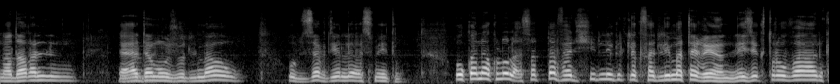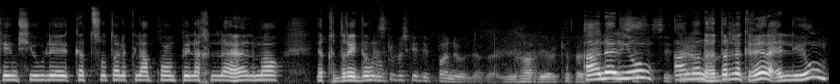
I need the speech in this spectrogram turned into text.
نظرا لعدم وجود الماء وبزاف ديال سميتو. وكناكلوا العصا حتى في هذا الشيء اللي قلت لك في هاد les matériels les électrovannes كيمشيو ليه كتصوت لك la pompe إلا خلاها الماء يقدر يدور. الناس كيفاش كيديبانيو النهار ديالو؟ كيفاش؟ أنا اليوم أنا نهضر لك غير على اليوم.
